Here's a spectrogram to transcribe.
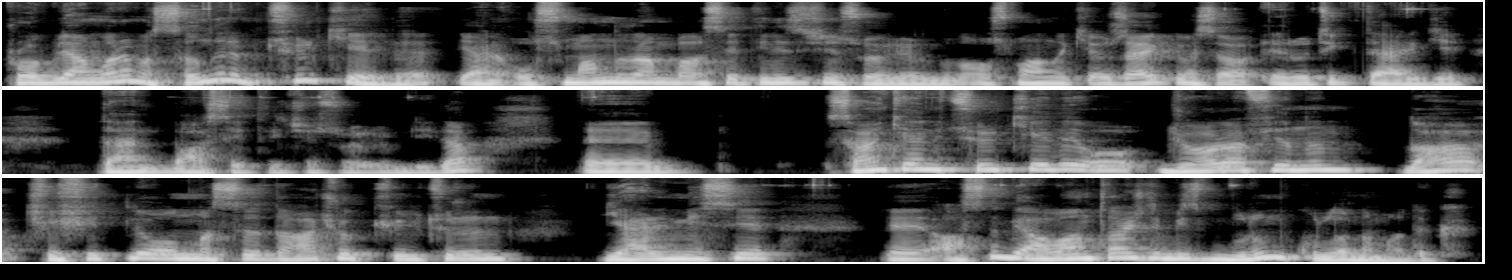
problem var ama sanırım Türkiye'de yani Osmanlı'dan bahsettiğiniz için söylüyorum bunu. Osmanlı'daki özellikle mesela erotik dergiden bahsettiği için söylüyorum Didem. Ee, sanki hani Türkiye'de o coğrafyanın daha çeşitli olması, daha çok kültürün gelmesi e, aslında bir avantajdı. Biz bunu mu kullanamadık?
